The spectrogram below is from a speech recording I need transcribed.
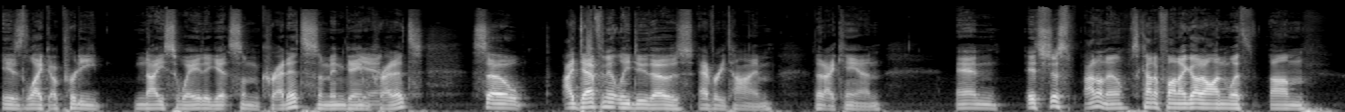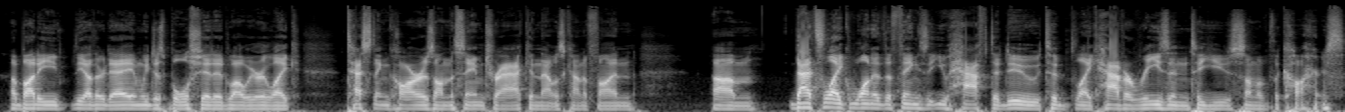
is like a pretty nice way to get some credits, some in-game Yeah. credits. So I definitely do those every time that I can. And it's just I don't know, it's kind of fun. I got on with um a buddy the other day and we just bullshitted while we were like testing cars on the same track and that was kind of fun um that's like one of the things that you have to do to like have a reason to use some of the cars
